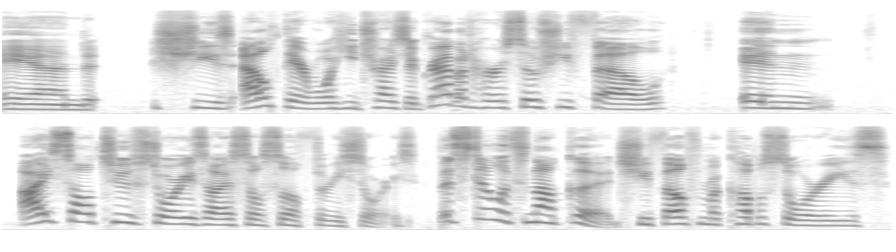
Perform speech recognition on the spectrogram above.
and she's out there while he tries to grab at her, so she fell. And I saw two stories, I also saw three stories. But still, it's not good. She fell from a couple stories.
